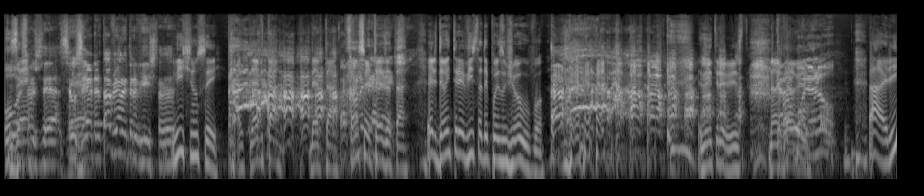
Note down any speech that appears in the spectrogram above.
Ô, Zé. seu Zé. Seu Zé, deve estar vendo a entrevista, né? Vixe, não sei. Deve tá. Deve tá. ficar Com certeza tá. Ele deu entrevista depois do jogo, pô. ele deu entrevista. Não, ele tá vendo. Ah, ele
